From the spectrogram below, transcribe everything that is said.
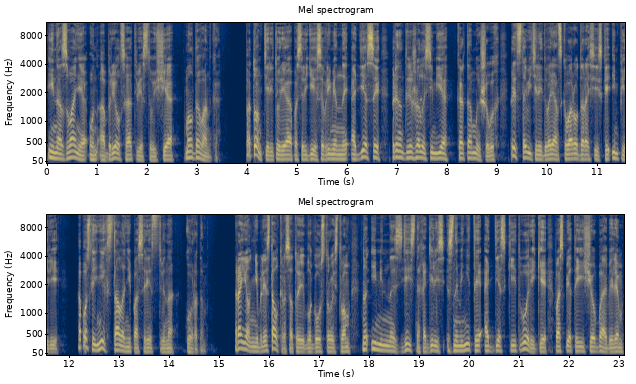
и название он обрел соответствующее – «Молдаванка». Потом территория посреди современной Одессы принадлежала семье Картамышевых, представителей дворянского рода Российской империи, а после них стала непосредственно городом. Район не блистал красотой и благоустройством, но именно здесь находились знаменитые одесские дворики, воспетые еще Бабелем,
